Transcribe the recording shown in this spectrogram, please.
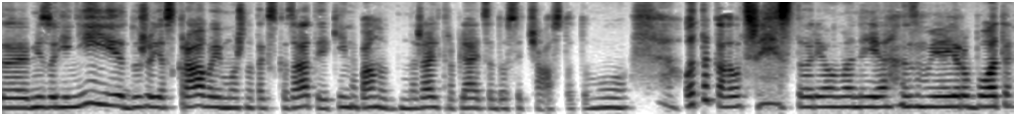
е, мізогінії, дуже яскравий, можна так сказати, який, напевно, на жаль, трапляється досить часто. Тому от така от ще історія у мене є з моєї роботи.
